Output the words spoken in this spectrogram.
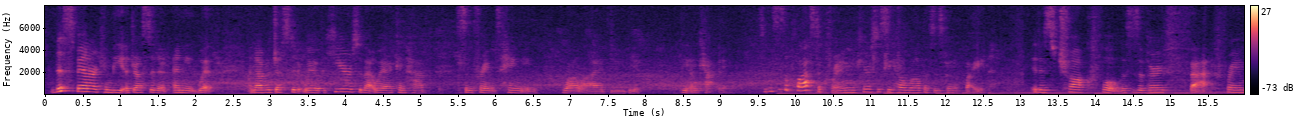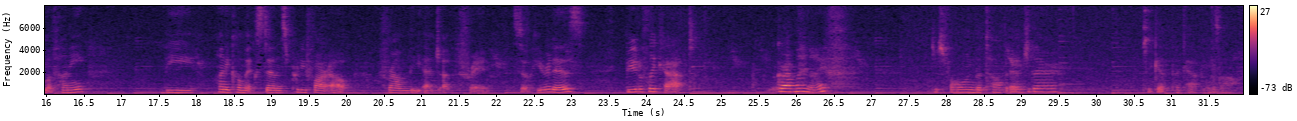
this spanner can be adjusted at any width, and I've adjusted it way over here so that way I can have some frames hanging while I do the, the uncapping. So this is a plastic frame. I'm curious to see how well this is going to bite. It is chock full. This is a very fat frame of honey. The honeycomb extends pretty far out from the edge of the frame. So here it is, beautifully capped. Grab my knife, just following the top edge there to get the cappings off.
